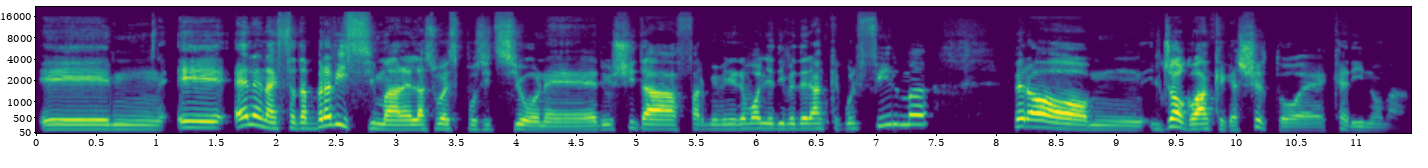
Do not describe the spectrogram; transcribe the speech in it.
E, ehm, e, Elena è stata bravissima nella sua esposizione, è riuscita a farmi venire voglia di vedere anche quel film, però mh, il gioco anche che ha scelto è carino, ma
